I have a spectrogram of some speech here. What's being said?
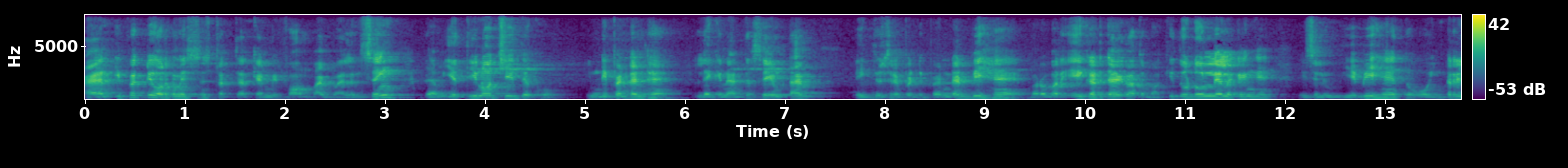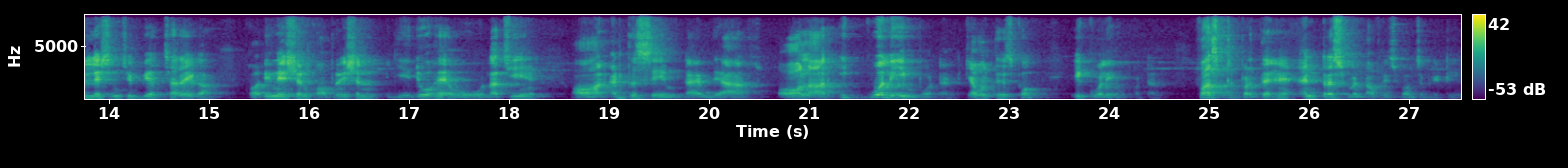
and effective organisation structure can be form by balancing ये तीनों चीज़ देखो इंडिपेंडेंट है, लेकिन एट द सेम टाइम एक दूसरे पे डिपेंडेंट भी है। बराबर, एक हट जाएगा तो बाकी दो डोलने लगेंगे। इसलिए ये भी है तो वो इंटर रिलेशनशिप भी अच्छा रहेगा। कोऑर्डिनेशन कॉपरेशन ये जो है वो होना चाहिए। और at the same time they are all are equally important क्या बोलते हैं इसको? इक्वली इंपॉर्टेंट फ़र्स्ट पढ़ते हैं entrustment of responsibility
